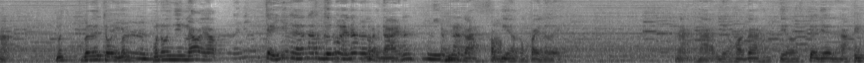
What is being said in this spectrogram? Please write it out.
อะมันมันเลยโจยมันมันโดนยิงแล้วไอ้ครับไอ้นี่มันใจยังไงนะเกินไปนะมันแบบตายนะมีอำนาจก็นะเข้าเกียร์กับไปเลย อ่าฮะเดี๋ยวพอไ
